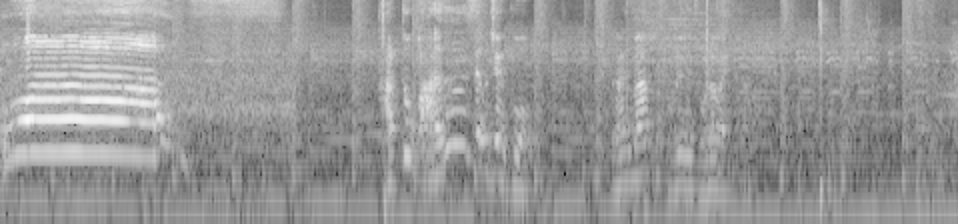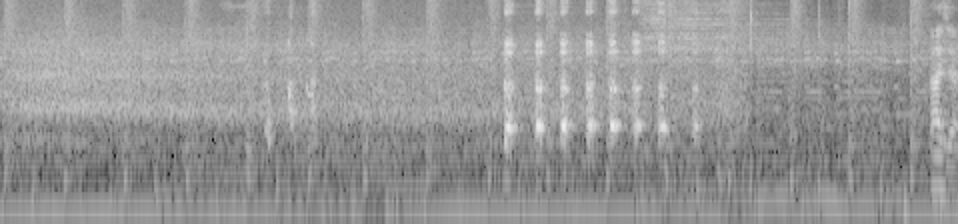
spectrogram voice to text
우와! 다또 아으 세우첸코 하지만 우리는 올라가 있다. 가자.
